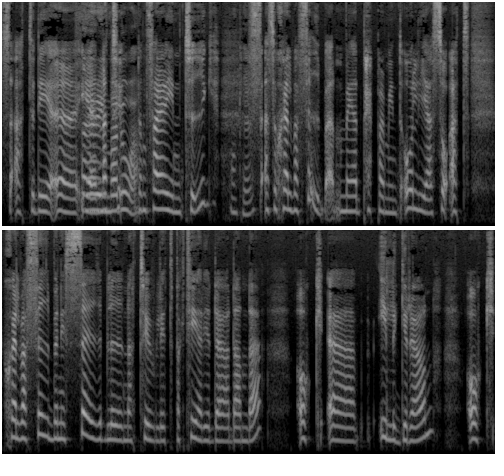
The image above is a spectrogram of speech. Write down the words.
Så att det eh, Färgar är? De färgar in tyg, f- alltså själva fibern med pepparmintolja så att själva fibern i sig blir naturligt bakteriedödande och eh, illgrön. Och,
